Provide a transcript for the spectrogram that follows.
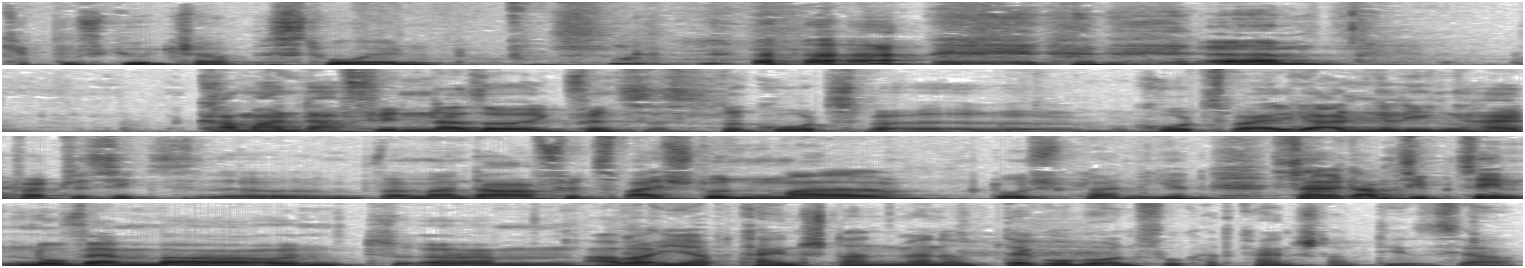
Captain Future, Pistolen. ähm, kann man da finden. Also ich finde es ist eine äh, kurzweilige Angelegenheit, was weiß ich, äh, wenn man da für zwei Stunden mal durchplaniert. Ist halt am 17. November und ähm, Aber ihr habt keinen Stand mehr, ne? Der grobe Unfug hat keinen Stand dieses Jahr.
